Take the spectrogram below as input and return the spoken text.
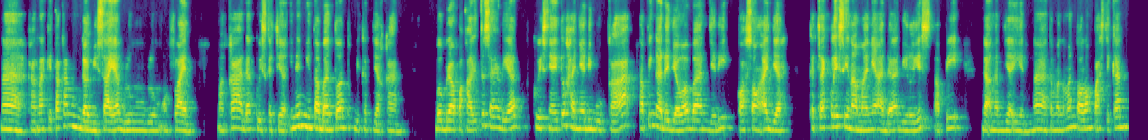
Nah, karena kita kan nggak bisa ya, belum belum offline, maka ada kuis kecil. Ini minta bantuan untuk dikerjakan. Beberapa kali itu saya lihat kuisnya itu hanya dibuka, tapi nggak ada jawaban, jadi kosong aja. Ke checklist sih namanya ada di list, tapi nggak ngerjain. Nah, teman-teman tolong pastikan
